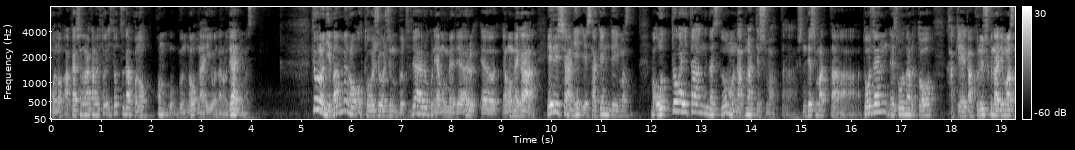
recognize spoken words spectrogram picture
この証の中の一つが、この本文の内容なのであります。今日の2番目の登場人物である、このヤモメである、ヤモメがエリシャに叫んでいます。まあ、夫がいたんですけども、亡くなってしまった。死んでしまった。当然、そうなると、家計が苦しくなります。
